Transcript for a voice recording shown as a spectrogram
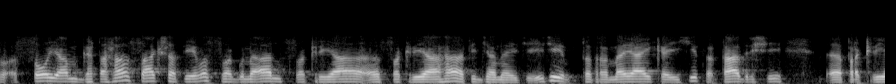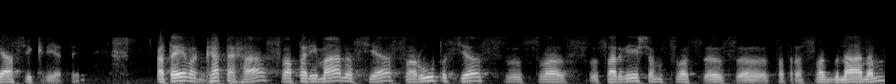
सोऽयं घटः साक्षात् एव स्वगुणान् स्वक्रिया, स्वक्रियाः अपि जनयति इति तत्र नैयायिकैः ततादृशी प्रक्रिया स्वीक्रियते। अत एव घटः स्वपरिमाणस्य स्वरूपस्य स्व सर्वेषां स्व तत्र स्वगुणानं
